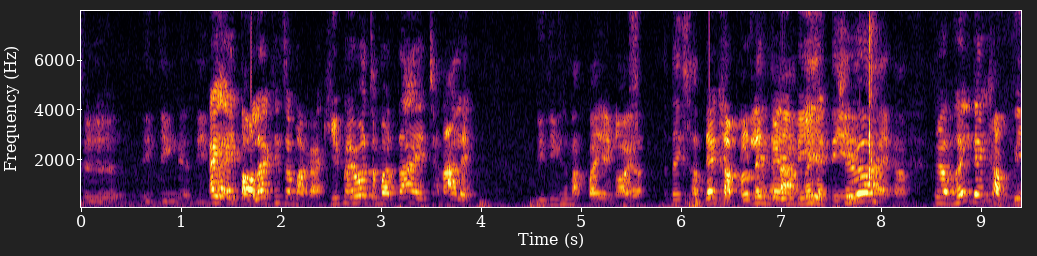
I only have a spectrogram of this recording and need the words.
คือจริงๆเนี่ยดีใจไอไอตอนแรกที่สมัครอะคิดไหมว่าจะมาได้ชนะเลย จริงๆสมัครไปอย่างน้อยก็ ได้ขับได้ขับรถเล่นก็ยังดีได้เชื่อใช่ครับแบบเฮ้ยได้ขับฟรี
